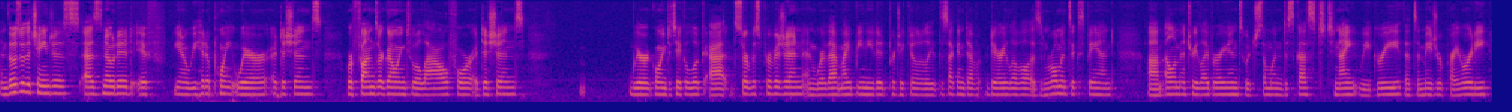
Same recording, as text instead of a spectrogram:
And those are the changes, as noted. If you know we hit a point where additions, where funds are going to allow for additions, we're going to take a look at service provision and where that might be needed, particularly at the secondary level as enrollments expand. Um, elementary librarians, which someone discussed tonight, we agree that's a major priority.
